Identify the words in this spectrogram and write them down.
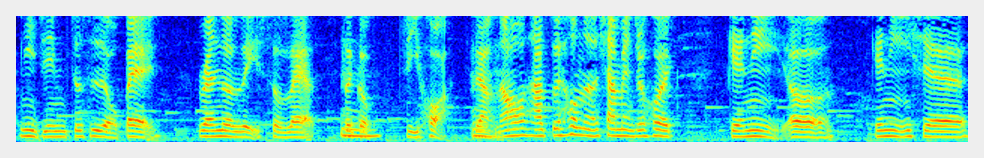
你已经就是有被 randomly select 这个计划这样，嗯、然后他最后呢下面就会给你呃给你一些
